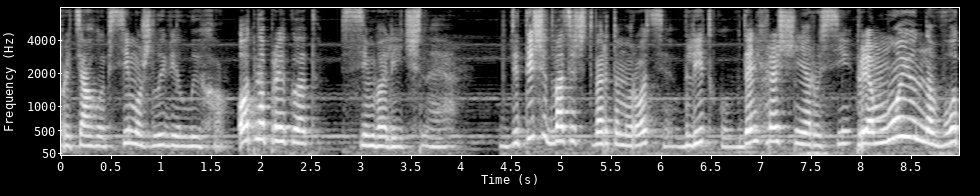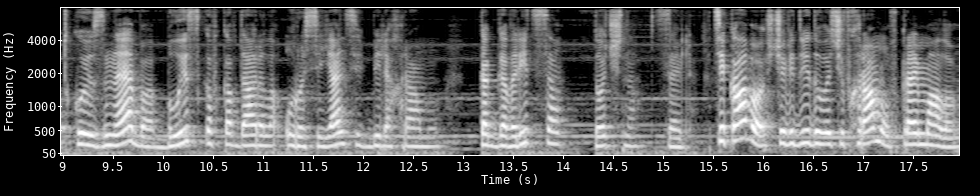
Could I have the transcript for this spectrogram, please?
притягує всі можливі лиха. От, наприклад, символічне. В 2024 році, влітку, в день хрещення Русі, прямою наводкою з неба блискавка вдарила у росіянців біля храму. Як говориться, точно в цель. Цікаво, що відвідувачів храму вкрай мало,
